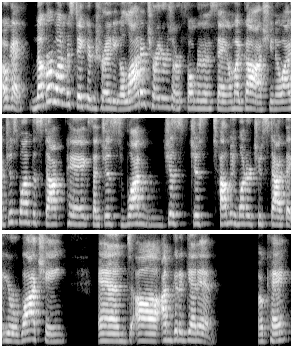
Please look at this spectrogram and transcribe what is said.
Okay, number one mistake in trading. A lot of traders are focused on saying, "Oh my gosh, you know, I just want the stock picks. I just want just just tell me one or two stock that you're watching, and uh, I'm gonna get in." Okay,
